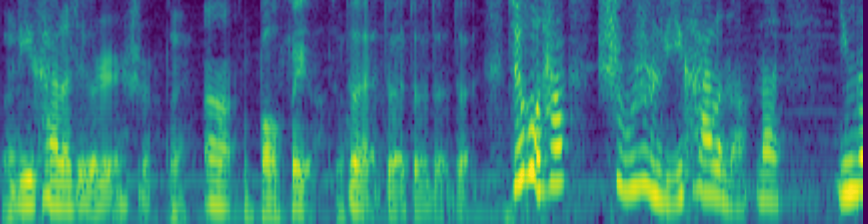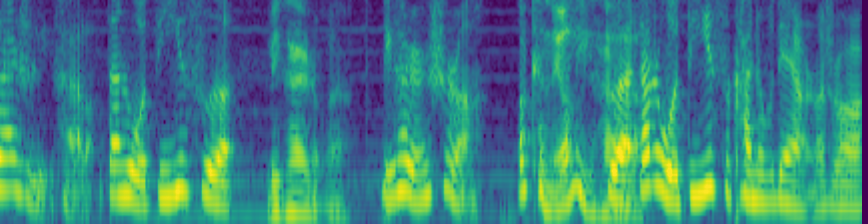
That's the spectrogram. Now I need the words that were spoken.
离开了这个人世。对，嗯，报废了。对对对对对，最后他是不是离开了呢？那应该是离开了。但是我第一次离开什么呀？离开人世啊！那肯定离开。对，但是我第一次看这部电影的时候，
